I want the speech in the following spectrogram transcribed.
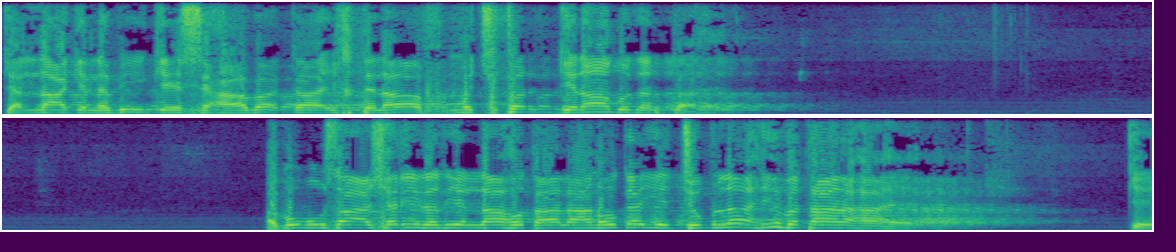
کہ اللہ کے نبی کے صحابہ کا اختلاف مجھ پر گنا گزرتا ہے۔ ابو موسا عشری رضی اللہ تعالیٰ عنہ کا یہ جملہ ہی بتا رہا ہے کہ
